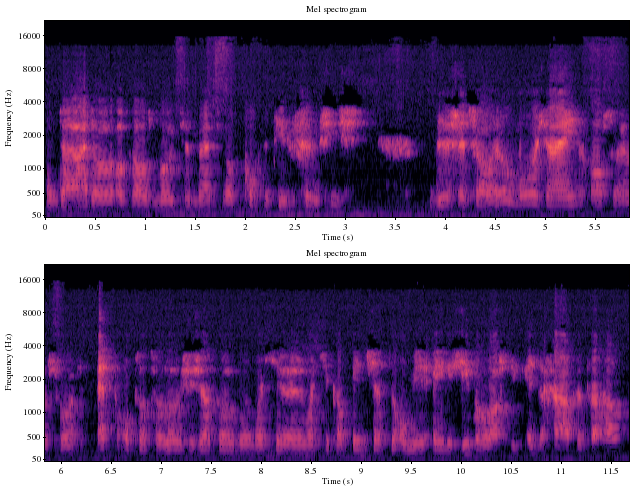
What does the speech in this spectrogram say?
En daardoor ook wel eens moeite met wat cognitieve functies. Dus het zou heel mooi zijn als er een soort app op dat horloge zou komen wat je, wat je kan inzetten om je energiebelasting in de gaten te houden.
